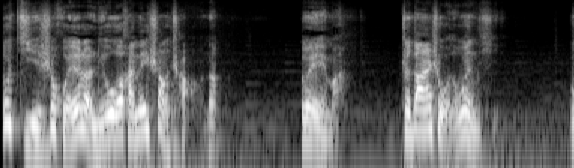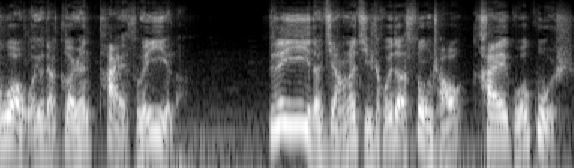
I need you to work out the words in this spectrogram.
都几十回了，刘娥还没上场呢，对吗？这当然是我的问题。不过我有点个人太随意了，随意的讲了几十回的宋朝开国故事，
